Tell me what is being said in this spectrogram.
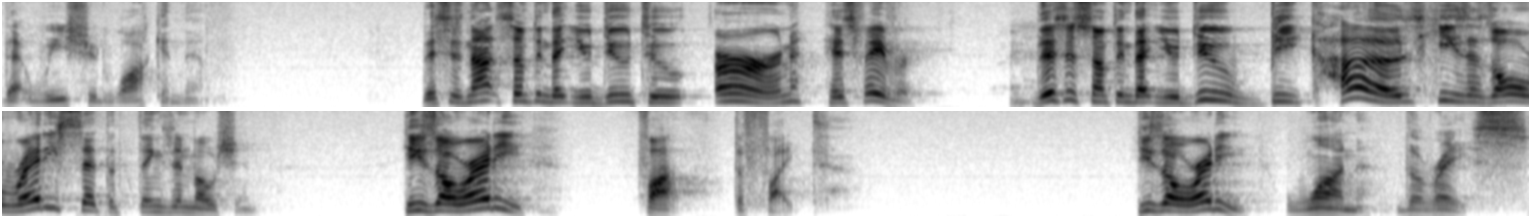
that we should walk in them. This is not something that you do to earn his favor. This is something that you do because he has already set the things in motion. He's already fought the fight. He's already won the race.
